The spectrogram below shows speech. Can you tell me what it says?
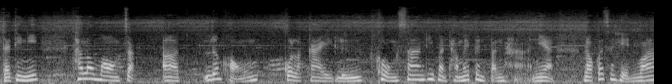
แต่ทีนี้ถ้าเรามองจากเรื่องของกลไกหรือโครงสร้างที่มันทำให้เป็นปัญหาเนี่ยเราก็จะเห็นว่า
